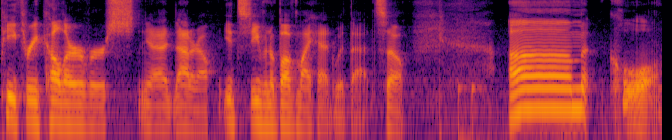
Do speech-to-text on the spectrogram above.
P3 color versus yeah, I don't know. It's even above my head with that. So um cool.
